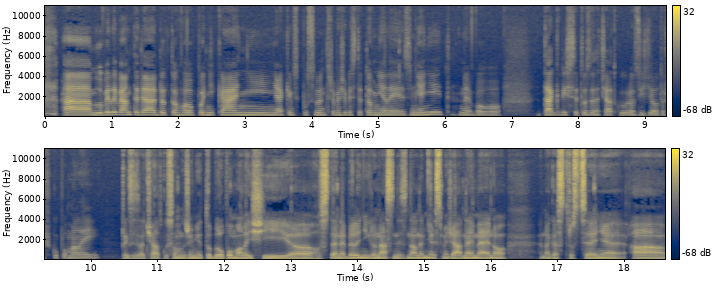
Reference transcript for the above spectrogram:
A mluvili vám teda do toho podnikání nějakým způsobem třeba, že byste to měli změnit, nebo tak, když se to ze začátku rozjíždělo trošku pomaleji? Tak ze začátku samozřejmě to bylo pomalejší, eh, hosté nebyli, nikdo nás neznal, neměli jsme žádné jméno na gastroscéně a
